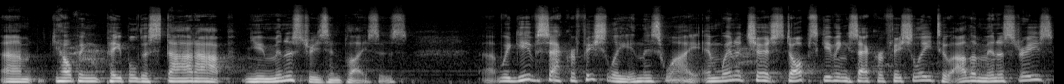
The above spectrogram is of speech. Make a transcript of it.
um, helping people to start up new ministries in places. Uh, we give sacrificially in this way. And when a church stops giving sacrificially to other ministries,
